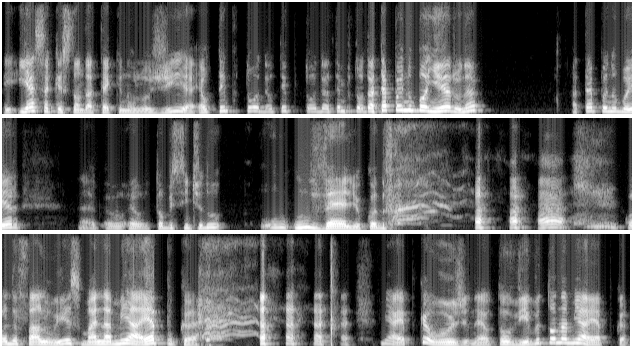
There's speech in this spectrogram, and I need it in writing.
E, e, essa questão da tecnologia é o tempo todo, é o tempo todo, é o tempo todo. Até para ir no banheiro, né? Até para ir no banheiro. É, eu estou me sentindo um, um velho quando. Quando falo isso, mas na minha época, minha época é hoje, né? Eu tô vivo e tô na minha época,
